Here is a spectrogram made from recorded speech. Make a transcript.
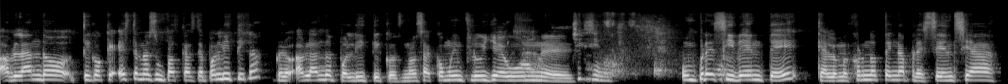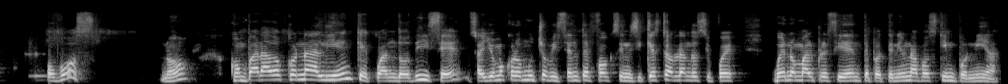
hablando, digo que este no es un podcast de política, pero hablando de políticos, ¿no? O sea, cómo influye un, eh, un presidente que a lo mejor no tenga presencia o voz, ¿no? Comparado con alguien que cuando dice, o sea, yo me acuerdo mucho Vicente Fox y ni siquiera estoy hablando si fue bueno o mal presidente, pero tenía una voz que imponía,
